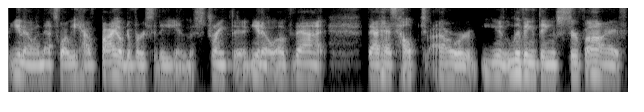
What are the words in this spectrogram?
you know and that's why we have biodiversity and the strength you know of that that has helped our you know living things survive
